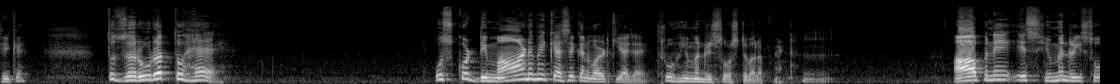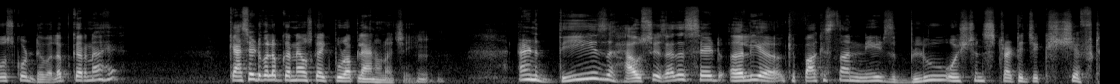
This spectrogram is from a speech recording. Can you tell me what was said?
ٹھیک ہے تو ضرورت تو ہے اس کو ڈیمانڈ میں کیسے کنورٹ کیا جائے تھرو ہیومن ریسورس ڈیولپمنٹ آپ نے اس ہیومن ریسورس کو ڈیولپ کرنا ہے کیسے ڈیولپ کرنا ہے اس کا ایک پورا پلان ہونا چاہیے and these houses as I said earlier کہ Pakistan needs blue ocean strategic shift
